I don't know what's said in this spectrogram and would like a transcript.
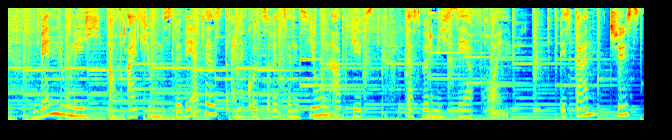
wenn du mich auf iTunes bewertest, eine kurze Rezension abgibst. Das würde mich sehr freuen. Bis dann, tschüss.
